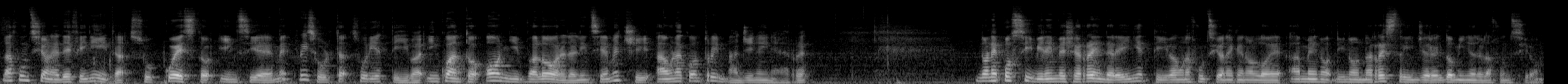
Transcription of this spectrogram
la funzione definita su questo insieme risulta suriettiva, in quanto ogni valore dell'insieme C ha una controimmagine in R. Non è possibile invece rendere iniettiva una funzione che non lo è, a meno di non restringere il dominio della funzione.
